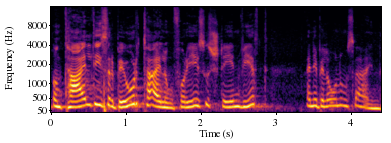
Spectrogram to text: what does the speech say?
Und Teil dieser Beurteilung vor Jesus stehen wird eine Belohnung sein.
